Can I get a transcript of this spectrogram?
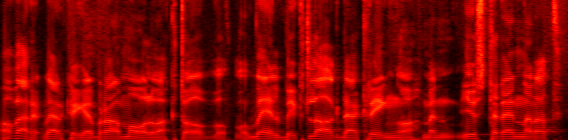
Ja, ver verkligen bra målvakt och, och välbyggt lag där kring. Och, men just det där att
